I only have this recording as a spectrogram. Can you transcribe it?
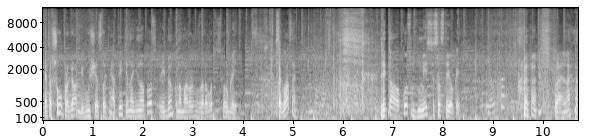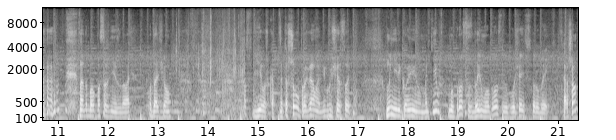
Это шоу программа «Бегущая сотня». Ответьте на один вопрос, ребенку на мороженое заработать 100 рублей. Согласны? Летала в космос вместе со стрелкой. Стрелка? Правильно. Надо было посложнее задавать. Удачи вам. Девушка. Это шоу программа «Бегущая сотня». Мы не рекламируем мотив, мы просто задаем вопрос, и вы получаете 100 рублей. Хорошо?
